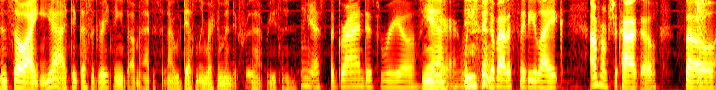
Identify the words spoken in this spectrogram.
And so I yeah, I think that's a great thing about Madison. I would definitely recommend it for that reason. Yes, the grind is real Yeah. here. When you think about a city like I'm from Chicago, so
